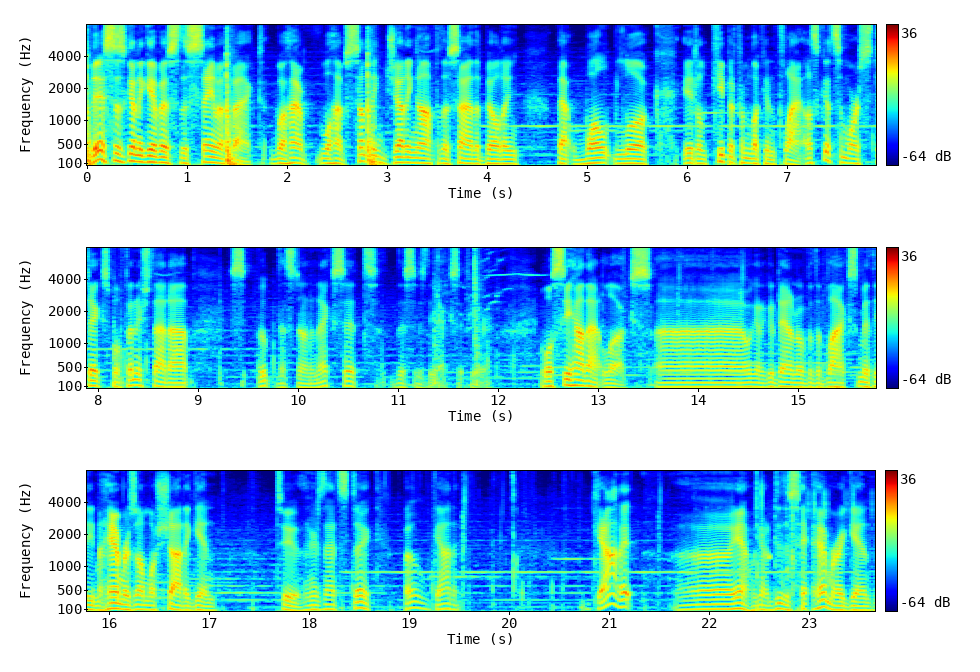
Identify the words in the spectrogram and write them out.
This is going to give us the same effect. We'll have we'll have something jutting off of the side of the building that won't look. It'll keep it from looking flat. Let's get some more sticks. We'll finish that up. Oop, that's not an exit. This is the exit here. We'll see how that looks. Uh, we're gonna go down over the blacksmithy. My hammer's almost shot again, too. There's that stick. Boom, got it. Got it. Uh, yeah, we gotta do this hammer again.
